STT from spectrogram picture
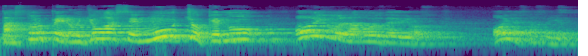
Pastor, pero yo hace mucho que no oigo la voz de Dios. Hoy la estás oyendo.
